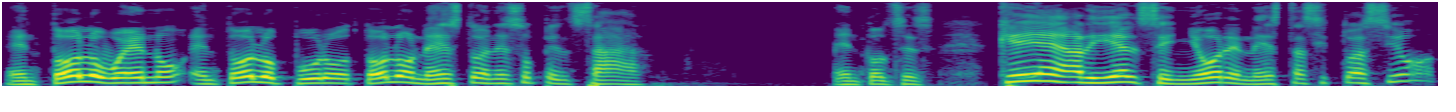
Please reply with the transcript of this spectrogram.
en todo lo bueno, en todo lo puro, todo lo honesto, en eso pensar. Entonces, ¿qué haría el Señor en esta situación?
